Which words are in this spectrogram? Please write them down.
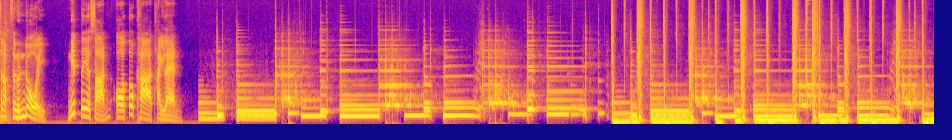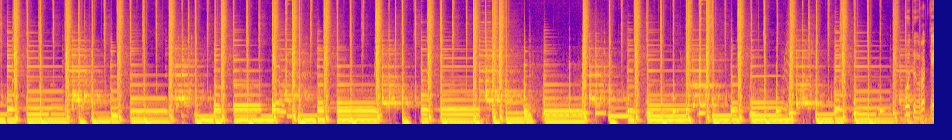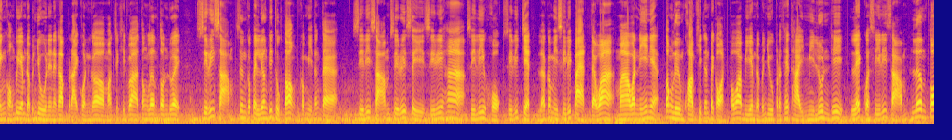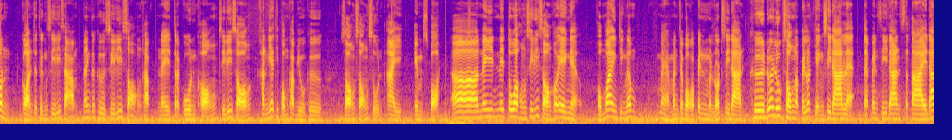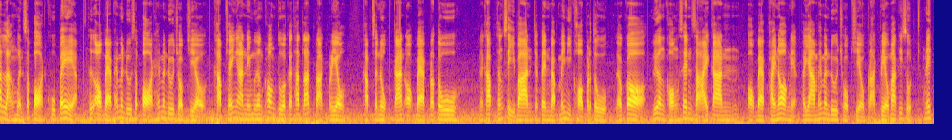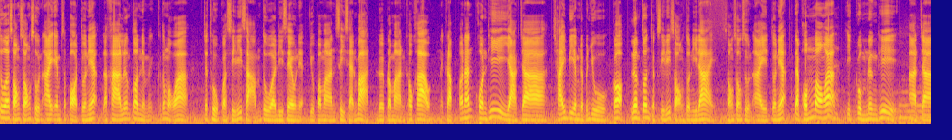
สนับสนุนโดย นิตยสารออโตคาไทยแลนด์ พูดถึงรถเก๋งของ BMW เนี่ยนะครับ หลายคนก็มักจะคิดว่าต้องเริ่มต้นด้วยซีรีส์ 3 ซึ่งก็เป็นเรื่องที่ถูกต้องเขามีตั้งแต่ซีรีส์ 3 ซีรีส์ 4 ซีรีส์ 5 ซีรีส์ 6 ซีรีส์ 7 แล้วก็มีซีรีส์ 8 แต่ว่ามาวันนี้เนี่ยต้องลืมความคิดนั้นไปก่อน เพราะว่า BMW ประเทศไทยมีรุ่นที่เล็กกว่าซีรีส์ 3 เริ่มต้นก่อนจะถึงซีรีส์ 3 นั่นก็คือซีรีส์ 2 ครับ ในตระกูลของซีรีส์ 2 คันนี้ที่ผมขับอยู่คือ 220i M Sport ในในตัวของซีรีส์2เขาเองเนี่ย ผมว่าจริง ๆ แล้วแหมมันจะบอกว่าเป็นเหมือนรถซีดาน คือด้วยรูปทรงอะเป็นรถเก๋งซีดานแหละ แต่เป็นซีดานสไตล์ด้านหลังเหมือนสปอร์ตคูเป้อะคือออกแบบให้มันดูสปอร์ต ให้มันดูโฉบเฉี่ยว ขับใช้งานในเมืองคล่องตัวกระทัดรัดปราดเปรียว ขับสนุกการออกแบบประตูนะครับทั้ง 4 บานจะเป็นแบบไม่มีขอบประตู แล้วก็เรื่องของเส้นสายการ ออกแบบภายนอกเนี่ย พยายามให้มันดูโฉบเฉี่ยวปราดเปรียวมากที่สุด ในตัว 220 IM Sport ตัวเนี้ยราคาเริ่มต้นเนี่ยมันก็ต้องบอกว่าจะถูกกว่าซีรีส์3ตัวดีเซลเนี่ยอยู่ประมาณ 400,000บาท โดยประมาณคร่าวๆนะครับ เพราะฉะนั้นคนที่อยากจะใช้ BMW ก็เริ่มต้นจากซีรีส์2ตัวนี้ได้ 220i ตัวเนี้ย แต่ผมมองว่าอีกกลุ่มหนึ่งที่อาจจะ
